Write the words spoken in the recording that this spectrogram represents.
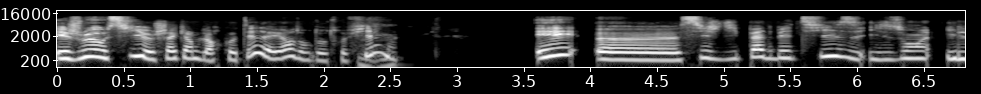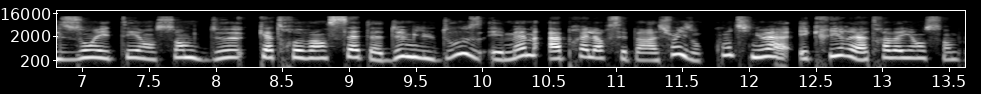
Et jouer aussi euh, chacun de leur côté d'ailleurs dans d'autres films. mhm. Et euh, si je dis pas de bêtises, ils ont, ils ont été ensemble de 87 à 2012 et même après leur séparation, ils ont continué à écrire et à travailler ensemble.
